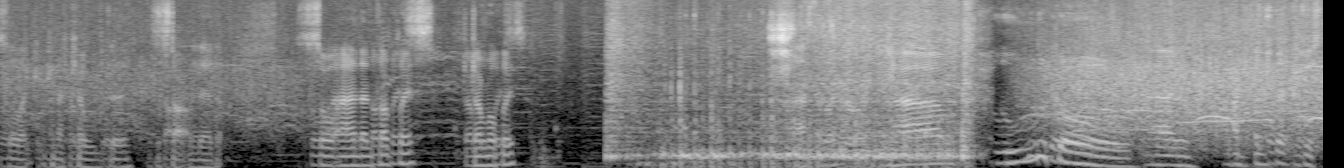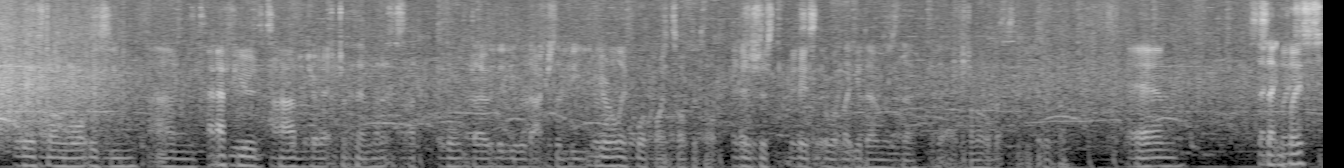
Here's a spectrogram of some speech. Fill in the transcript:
so like it kind of killed the, the start of the edit. So and in third place, drum roll, please. Judged it just based on what we've seen, and if you'd had your extra 10 minutes, I don't doubt that you would actually be. You're only four points off the top. It's just basically what let you down was the, the extra little bits that you could have done. Um, second place,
